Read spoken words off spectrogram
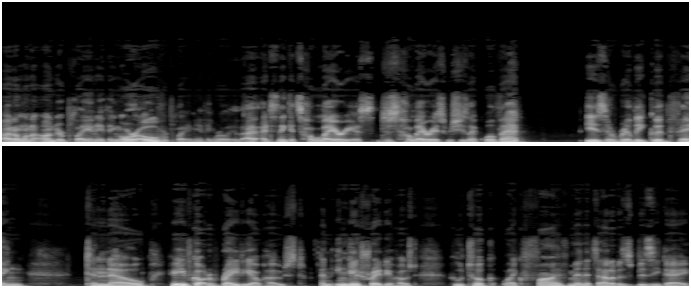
I don't want to underplay anything or overplay anything really. I, I, just think it's hilarious, just hilarious when she's like, "Well, that is a really good thing to know." Here you've got a radio host, an English radio host, who took like five minutes out of his busy day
